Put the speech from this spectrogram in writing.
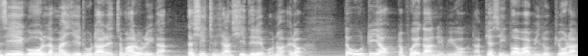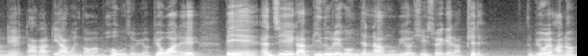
NCA ကိုလက်မှတ်ရေးထိုးထားတဲ့ကျမတို့တွေကတက်ရှိထင်ရှားရှိသေးတယ်ပေါ့နော်အဲ့တော့ တဦးတယောက်တစ်ဖွဲ့ကနေပြီးတော့ဒါပျက်စီးသွားပါပြီလို့ပြောတာနဲ့ဒါကတရားဝင်သွားမှာမဟုတ်ဘူးဆိုပြီးတော့ပြောသွားတယ်ပြီးရင် NCA ကပြည်သူတွေကိုမျက်နှာမူပြီးတော့ရေးဆွဲခဲ့တာဖြစ်တယ်သူပြောတဲ့ဟာနော်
